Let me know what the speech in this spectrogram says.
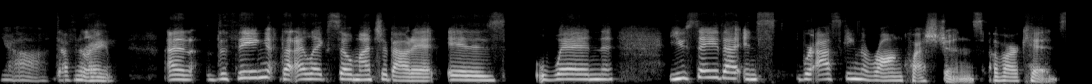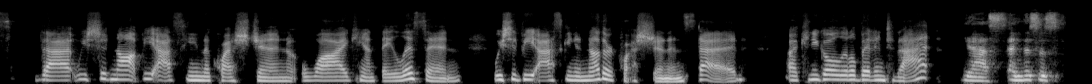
Yeah, definitely. Right. And the thing that I like so much about it is when you say that in, we're asking the wrong questions of our kids, that we should not be asking the question, why can't they listen? We should be asking another question instead. Uh, can you go a little bit into that? Yes, and this is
